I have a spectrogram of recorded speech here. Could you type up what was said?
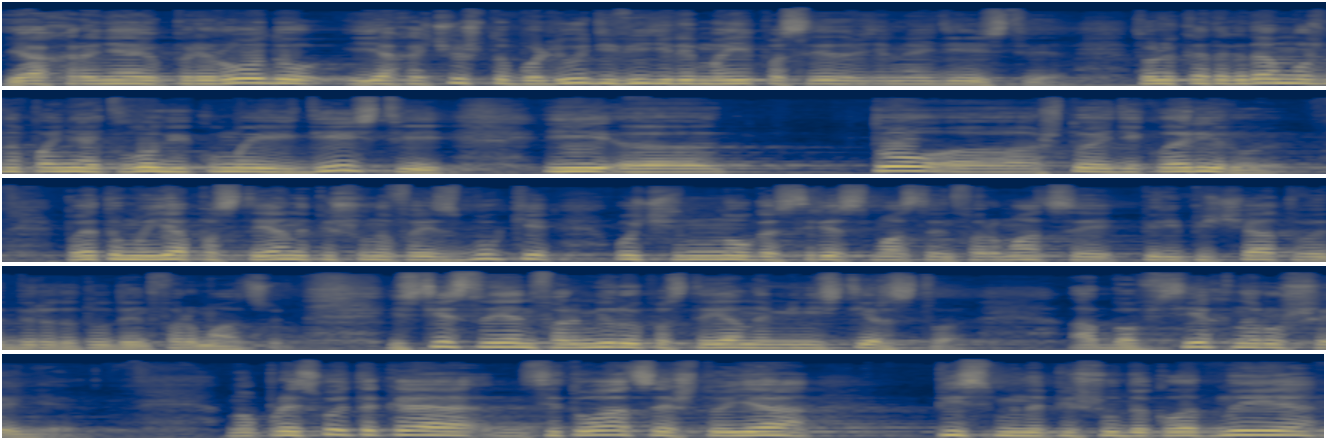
Я охраняю природу, и я хочу, чтобы люди видели мои последовательные действия. Только тогда можно понять логику моих действий и э, то, э, что я декларирую. Поэтому я постоянно пишу на Фейсбуке, очень много средств массовой информации перепечатывают, берут оттуда информацию. Естественно, я информирую постоянно министерство обо всех нарушениях. Но происходит такая ситуация, что я письменно пишу докладные,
